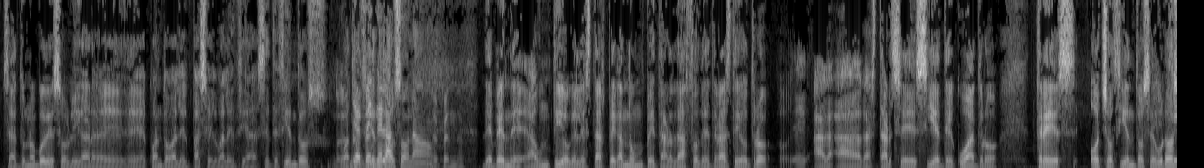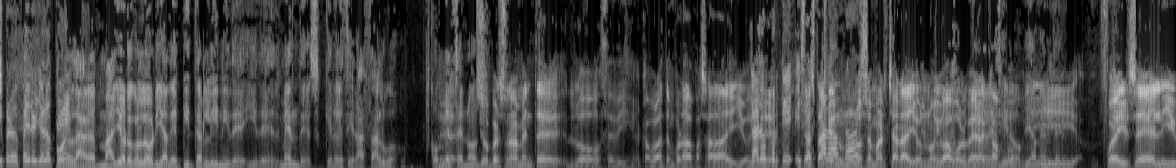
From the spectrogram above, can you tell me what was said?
O sea, tú no puedes obligar. eh, eh, ¿Cuánto vale el pase del Valencia? ¿700? Depende de la 400? zona. Depende. Depende. A un tío que le estás pegando un petardazo detrás de otro, eh, a, a gastarse 7, 4, 3, 800 euros. Sí, pero Pedro, yo lo que... Por la mayor gloria de Peter Lin y de, y de Méndez. Quiero decir, haz algo. Convéncenos. Eh, yo personalmente lo cedí. Acabó la temporada pasada y yo Claro, dije porque que hasta que Nuno no palabras- se marchara yo no iba a volver al campo. decir, obviamente. Y fue a irse él y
